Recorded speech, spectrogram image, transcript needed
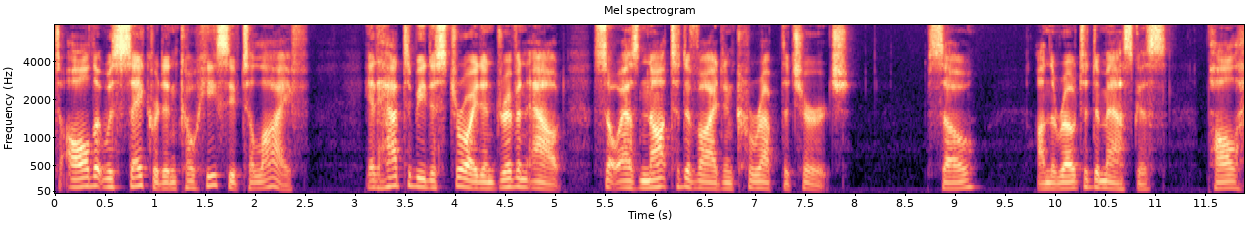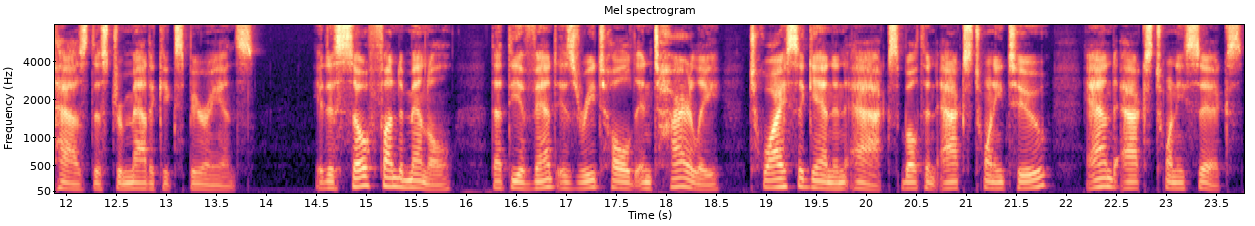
to all that was sacred and cohesive to life. It had to be destroyed and driven out so as not to divide and corrupt the church. So, on the road to Damascus, Paul has this dramatic experience. It is so fundamental that the event is retold entirely twice again in Acts, both in Acts 22 and Acts 26,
